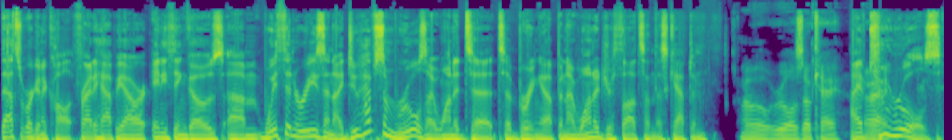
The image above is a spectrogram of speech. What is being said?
that's what we're going to call it Friday happy hour. Anything goes. Um, within reason, I do have some rules I wanted to, to bring up, and I wanted your thoughts on this, Captain. Oh, rules. Okay. I have All two right. rules.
